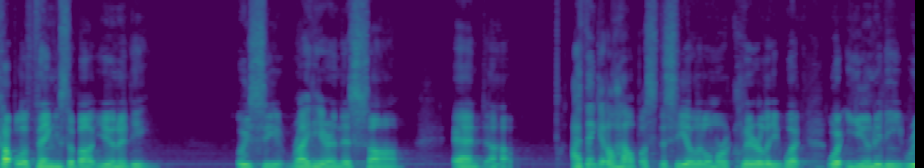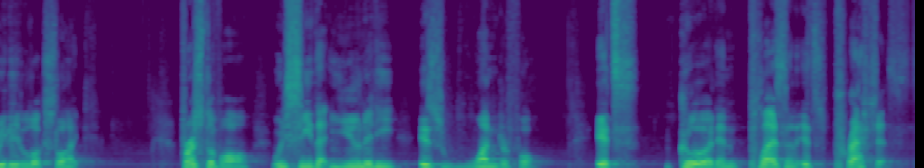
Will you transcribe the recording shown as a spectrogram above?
couple of things about unity we see right here in this psalm. And uh, I think it'll help us to see a little more clearly what, what unity really looks like. First of all, we see that unity is wonderful, it's good and pleasant, it's precious.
